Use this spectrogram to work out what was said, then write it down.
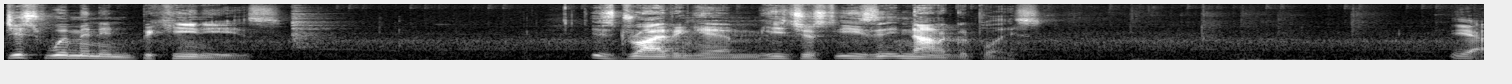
just women in bikinis is driving him. He's just he's not a good place. Yeah.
